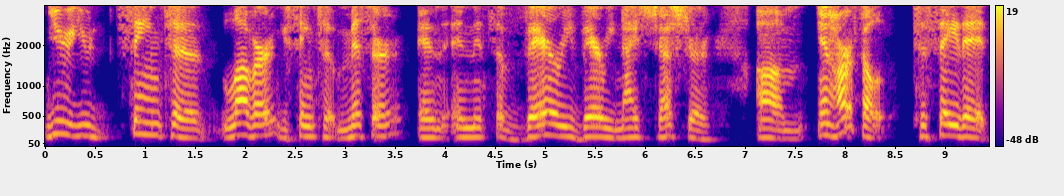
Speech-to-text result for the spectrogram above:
you you seem to love her you seem to miss her and and it's a very very nice gesture um and heartfelt to say that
